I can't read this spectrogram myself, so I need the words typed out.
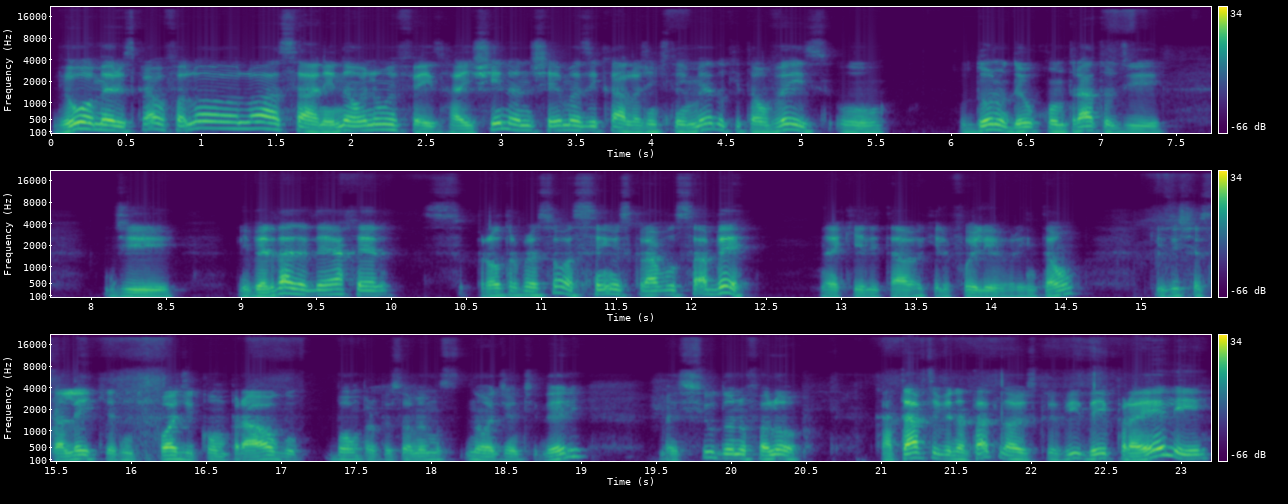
Viu o Homero, o escravo, falou, Lo Asani, não, ele não me fez. Raishinan Shemas e Kalo. A gente tem medo que talvez o, o dono deu o contrato de, de liberdade de Aher para outra pessoa sem o escravo saber né, que ele tava, que ele foi livre. Então, existe essa lei que a gente pode comprar algo bom para a pessoa mesmo não adiante dele, mas se o dono falou Katav Vinatat lá, eu escrevi, dei para ele,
